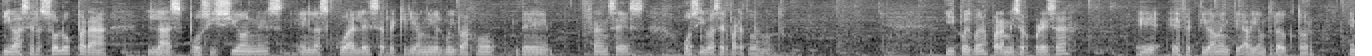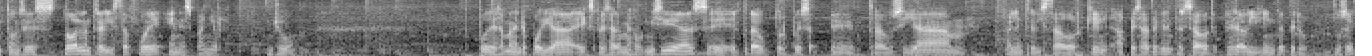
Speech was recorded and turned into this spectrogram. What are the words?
iba a ser solo para las posiciones en las cuales se requería un nivel muy bajo de francés o si iba a ser para todo el mundo. Y pues bueno, para mi sorpresa, eh, efectivamente había un traductor. Entonces toda la entrevista fue en español. Yo pues, de esa manera podía expresar mejor mis ideas. Eh, el traductor pues eh, traducía al entrevistador, que a pesar de que el entrevistador era bilingüe, pero no sé,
